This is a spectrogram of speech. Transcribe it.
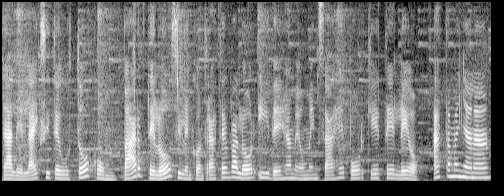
Dale like si te gustó, compártelo si le encontraste valor y déjame un mensaje porque te leo. Hasta mañana.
